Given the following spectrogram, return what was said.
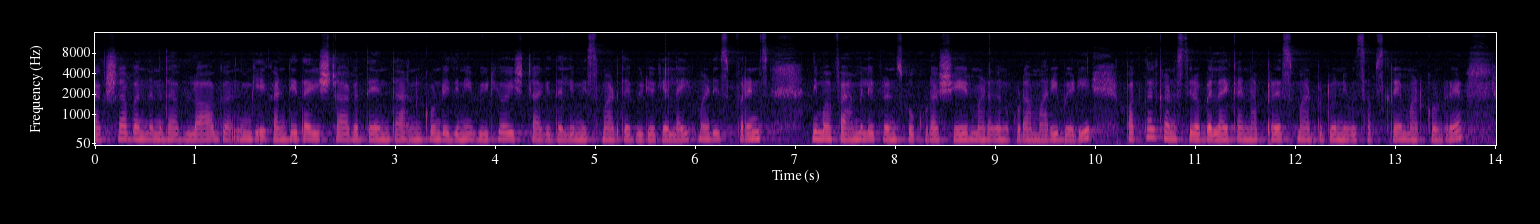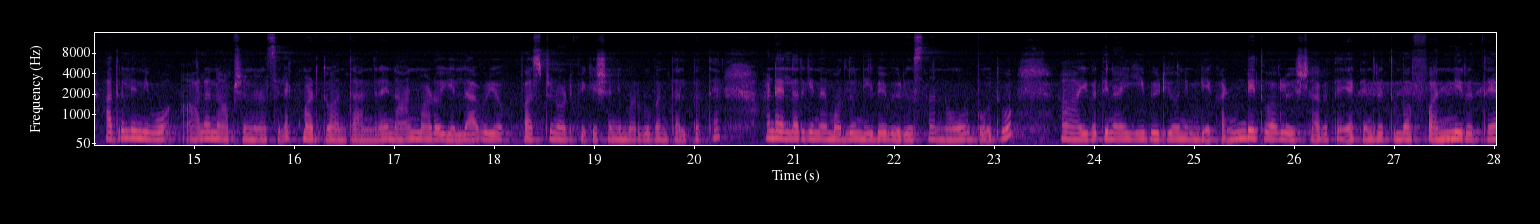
ರಕ್ಷಾ ಬಂಧನದ ವ್ಲಾಗ್. ನಿಮಗೆ ಖಂಡಿತ ಇಷ್ಟ ಆಗುತ್ತೆ ಅಂತ ಅಂದ್ಕೊಂಡಿದ್ದೀನಿ ವಿಡಿಯೋ ಇಷ್ಟ ಆಗಿದ್ದಲ್ಲಿ ಮಿಸ್ ಮಾಡದೆ ವಿಡಿಯೋಗೆ ಲೈಕ್ ಮಾಡಿ, ಫ್ರೆಂಡ್ಸ್, ನಿಮ್ಮ ಫ್ಯಾಮಿಲಿ, ಫ್ರೆಂಡ್ಸ್ಗೂ ಕೂಡ ಶೇರ್ ಮಾಡೋದನ್ನು ಕೂಡ ಮರಿಬೇಡಿ. ಪಕ್ಕದಲ್ಲಿ ಕಾಣಿಸ್ತಿರೋ ಬೆಲ್ಲೈಕನ್ನು ಪ್ರೆಸ್ ಮಾಡಿಬಿಟ್ಟು ನೀವು ಸಬ್ಸ್ಕ್ರೈಬ್ ಮಾಡಿಕೊಂಡ್ರೆ ಅದರಲ್ಲಿ ನೀವು ಆಲನ್ ಆಪ್ಷನನ್ನು ಸೆಲೆಕ್ಟ್ ಮಾಡ್ತು ಅಂತ ಅಂದರೆ ನಾನು ಮಾಡೋ ಎಲ್ಲ ವಿಡಿಯೋ ಫಸ್ಟ್ ನೋಟಿಫಿಕೇಷನ್ ನಿಮ್ಮವರೆಗೂ ಬಂದು ತಲುಪುತ್ತೆ. ಆ್ಯಂಡ್ ಎಲ್ಲರಿಗಿಂತ ಮೊದಲು ನೀವೇ ವೀಡಿಯೋಸ್ನ ನೋಡ್ಬೋದು. ಇವತ್ತಿನ ಈ ವಿಡಿಯೋ ನಿಮಗೆ ಖಂಡಿತವಾಗ್ಲೂ ಇಷ್ಟ ಆಗುತ್ತೆ. ಯಾಕೆಂದರೆ ತುಂಬ ಫನ್ ಇರುತ್ತೆ.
